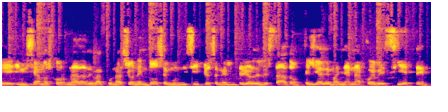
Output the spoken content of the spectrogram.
Eh, iniciamos jornada de vacunación en 12 municipios en el interior del estado. El día de mañana, jueves 7,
